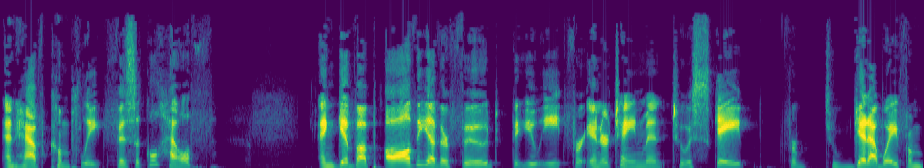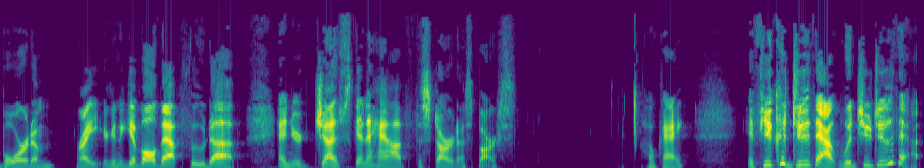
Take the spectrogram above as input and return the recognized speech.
and have complete physical health? And give up all the other food that you eat for entertainment to escape for to get away from boredom, right? You're going to give all that food up and you're just going to have the Stardust bars. Okay? If you could do that, would you do that?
